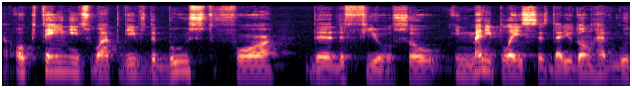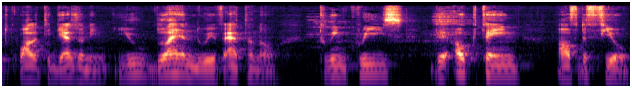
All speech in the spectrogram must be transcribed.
Uh, octane is what gives the boost for the, the fuel. So in many places that you don't have good quality gasoline, you blend with ethanol to increase the octane of the fuel.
